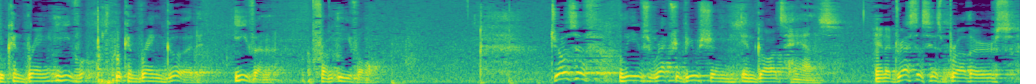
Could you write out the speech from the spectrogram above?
who can bring evil who can bring good even from evil. Joseph leaves retribution in God's hands and addresses his brothers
